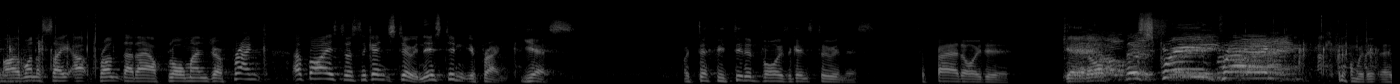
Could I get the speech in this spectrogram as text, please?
Now, I want to say up front that our floor manager, Frank, advised us against doing this, didn't you, Frank? Yes. I definitely did advise against doing this. It's a bad idea. Get off the screen, Frank! Get on with it then.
